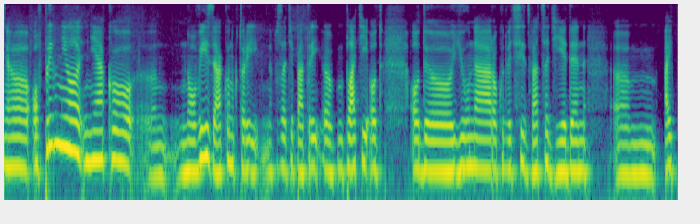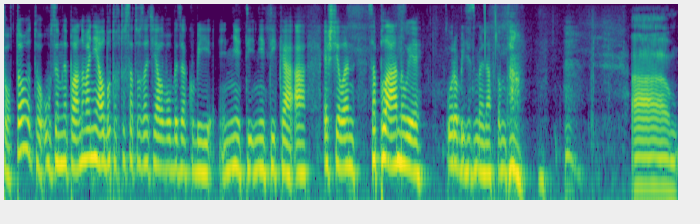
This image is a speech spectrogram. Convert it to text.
Uh, ovplyvnil nejako e, nový zákon, ktorý v podstate patrí, uh, platí od, od júna roku 2021 um, aj toto, to územné plánovanie, alebo tohto sa to zatiaľ vôbec akoby netý, netýka a ešte len sa plánuje urobiť zmena v tomto? Um,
